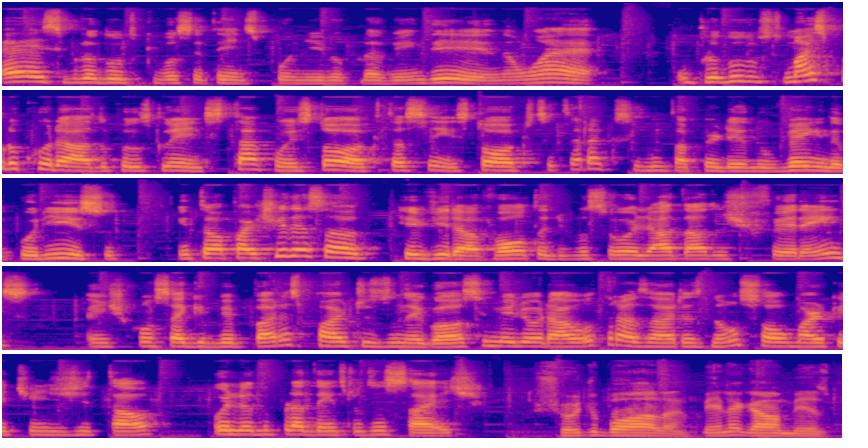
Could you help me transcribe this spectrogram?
É esse produto que você tem disponível para vender? Não é? O produto mais procurado pelos clientes está com estoque, está sem estoque, será que você não está perdendo venda por isso? Então, a partir dessa reviravolta de você olhar dados diferentes, a gente consegue ver várias partes do negócio e melhorar outras áreas, não só o marketing digital, olhando para dentro do site. Show de bola, bem legal mesmo.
